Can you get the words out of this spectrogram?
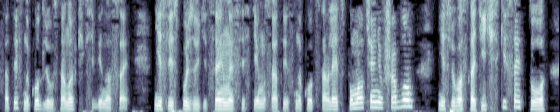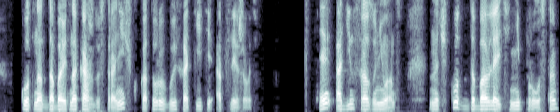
Соответственно, код для установки к себе на сайт. Если используете CMS-систему, соответственно, код вставляется по умолчанию в шаблон. Если у вас статический сайт, то код надо добавить на каждую страничку, которую вы хотите отслеживать. И один сразу нюанс. Значит, код добавляйте не просто,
